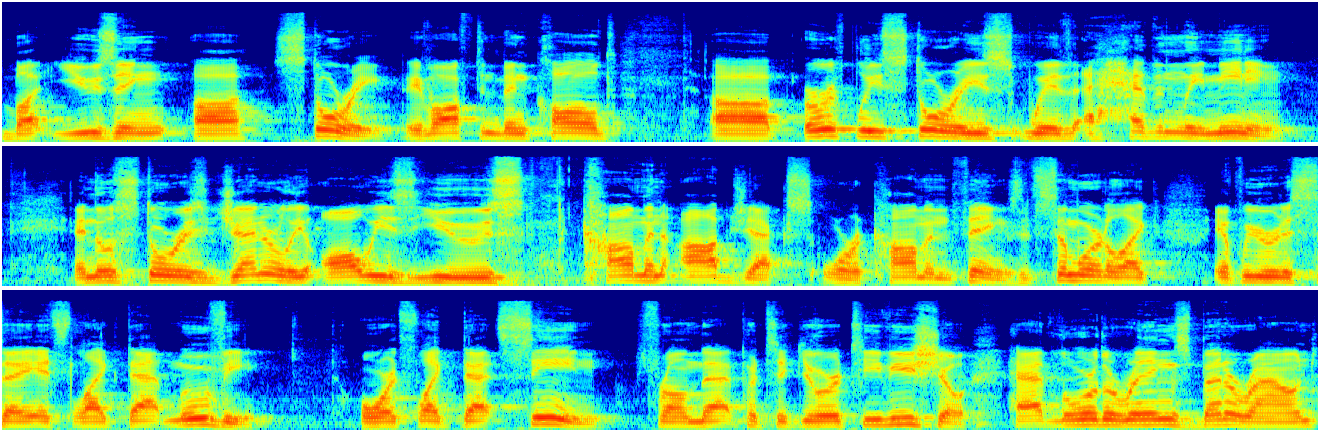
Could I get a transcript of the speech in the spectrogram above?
but using a story. They've often been called uh, earthly stories with a heavenly meaning. And those stories generally always use common objects or common things. It's similar to like if we were to say it's like that movie or it's like that scene from that particular TV show. Had Lord of the Rings been around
